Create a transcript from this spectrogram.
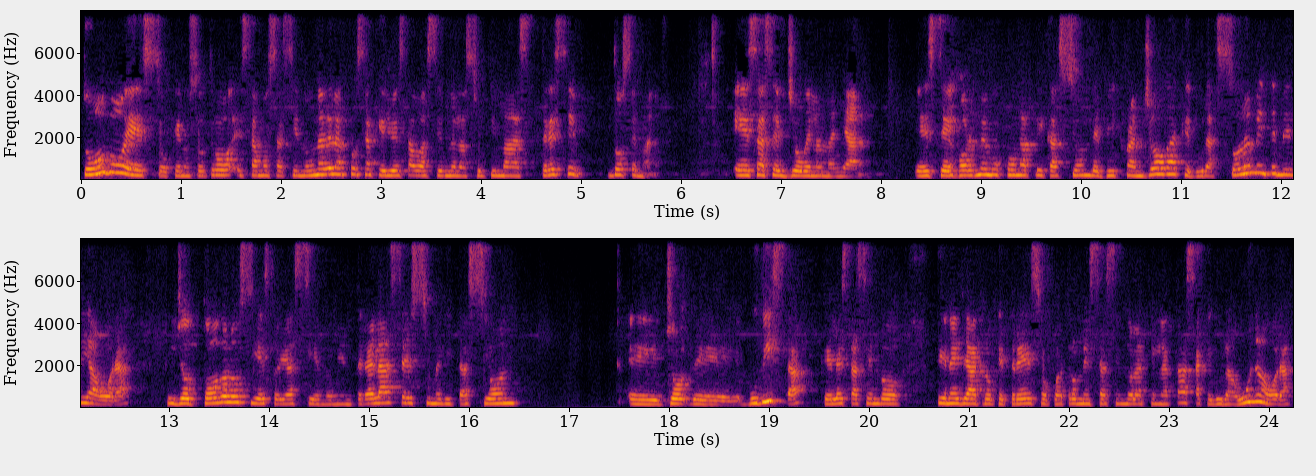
todo esto que nosotros estamos haciendo, una de las cosas que yo he estado haciendo en las últimas 13, dos semanas, es hacer yoga en la mañana. Este, Jorge me buscó una aplicación de Bikram Yoga que dura solamente media hora y yo todos los días estoy haciendo, mientras él hace su meditación eh, yo, de budista, que él está haciendo, tiene ya creo que tres o cuatro meses haciéndola aquí en la casa, que dura una hora,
